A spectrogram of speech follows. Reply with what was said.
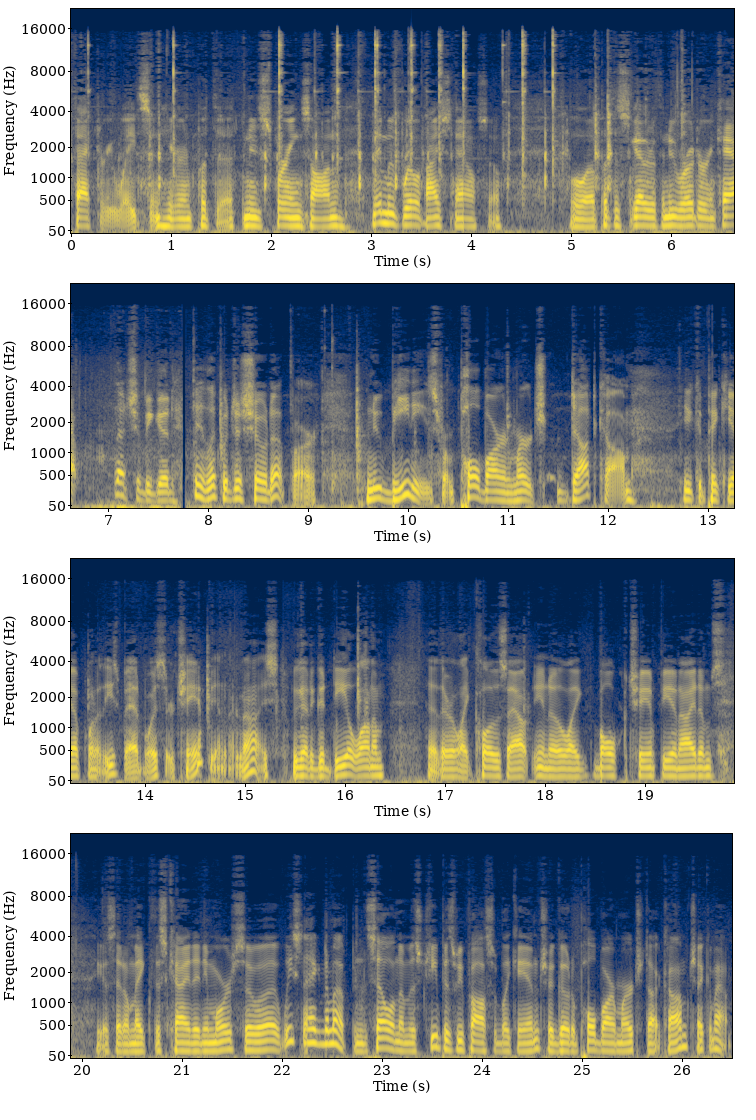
factory weights in here and put the new springs on. They move real nice now, so we'll uh, put this together with a new rotor and cap. That should be good. Hey, look what just showed up. Our new beanies from polebarnmerch.com. You could pick you up one of these bad boys. They're champion. They're nice. We got a good deal on them. Uh, they're like closeout, you know, like bulk champion items. I guess they don't make this kind anymore. So uh, we snagged them up and selling them as cheap as we possibly can. So go to polebarnmerch.com. Check them out.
